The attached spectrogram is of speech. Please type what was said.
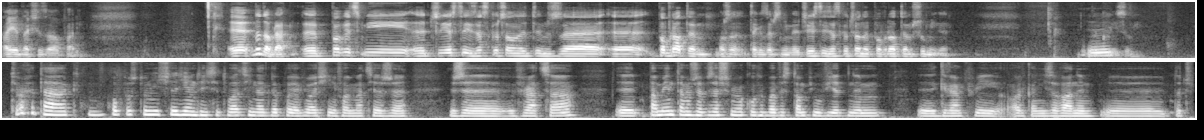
a jednak się załapali. E, No dobra, e, powiedz mi, e, czy jesteś zaskoczony tym, że powrotem, może tak zacznijmy, czy jesteś zaskoczony powrotem Szuminy do Y, quizu? Trochę tak, po prostu nie śledziłem tej sytuacji, nagle pojawiła się informacja, że, że wraca. Y, Pamiętam, że w zeszłym roku chyba wystąpił w jednym y, Grand Prix organizowanym, znaczy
